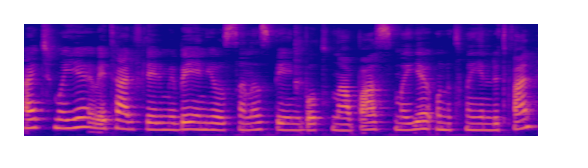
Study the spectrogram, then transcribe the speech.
açmayı ve tariflerimi beğeniyorsanız beğeni butonuna basmayı unutmayın lütfen.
